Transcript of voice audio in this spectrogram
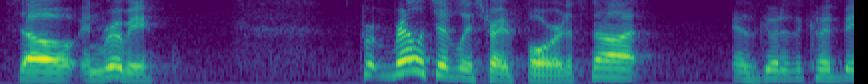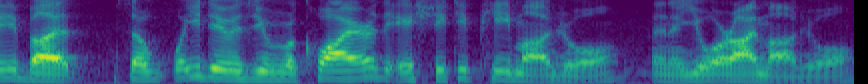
So in Ruby, it's relatively straightforward. It's not as good as it could be, but so what you do is you require the HTTP module and a URI module.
